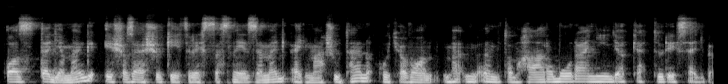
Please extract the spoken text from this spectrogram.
az tegye meg, és az első két részt ezt nézze meg egymás után, hogyha van, nem tudom, három órányi így a kettő rész egyben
